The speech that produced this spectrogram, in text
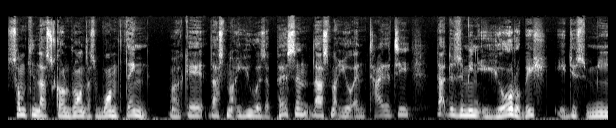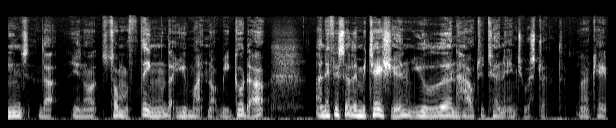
something that's gone wrong. That's one thing. Okay. That's not you as a person. That's not your entirety. That doesn't mean you're rubbish. It just means that, you know, something that you might not be good at. And if it's a limitation, you learn how to turn it into a strength. Okay.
